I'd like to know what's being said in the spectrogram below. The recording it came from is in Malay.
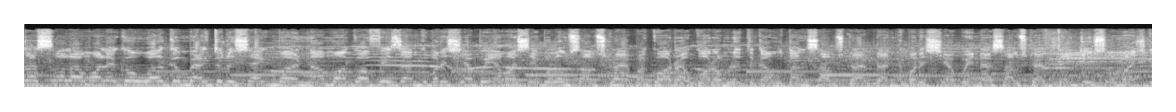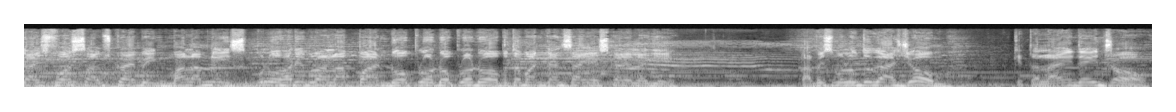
guys, Assalamualaikum. Welcome back to the segment. Nama aku Hafiz dan kepada siapa yang masih belum subscribe, aku harap korang boleh tekan butang subscribe. Dan kepada siapa yang dah subscribe, thank you so much guys for subscribing. Malam ni, 10 hari bulan 8, 2022 bertemankan saya sekali lagi. Tapi sebelum tu guys, jom kita lain the intro.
